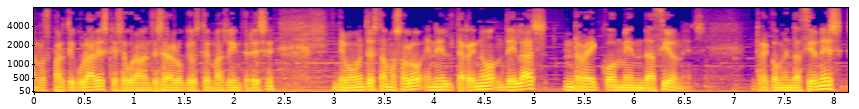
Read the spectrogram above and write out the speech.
a los particulares, que seguramente será lo que a usted más le interese. De momento estamos solo en el terreno de las recomendaciones. Recomendaciones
